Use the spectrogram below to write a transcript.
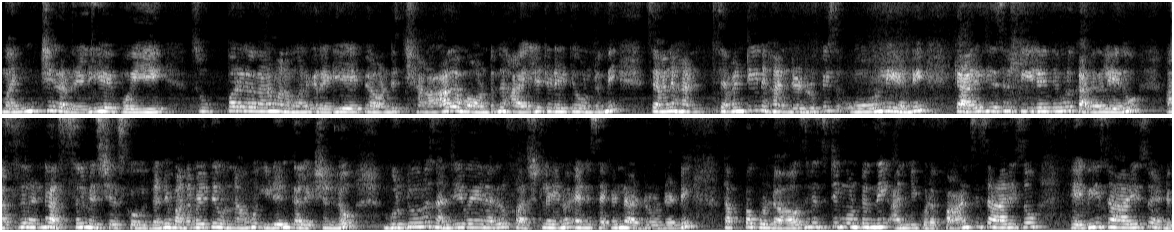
మంచిగా రెడీ అయిపోయి సూపర్గా కానీ మనం మనకి రెడీ అయిపోయామంటే చాలా బాగుంటుంది. హైలైటెడ్ అయితే ఉంటుంది. Seven hundred seventeen hundred rupees only అండి. క్యారీ చేసిన ఫీల్ అయితే కూడా కలగలేదు. అస్సలు అంటే అస్సలు మిస్ చేసుకోవద్దండి. మనమైతే ఉన్నాము ఇడెన్ కలెక్షన్లో Guntur Sanjeevaiah Nagar first line and second అడ్ రోడ్ అండి. తప్పకుండా హౌస్ విజిటింగ్ ఉంటుంది. అన్నీ కూడా fancy saris heavy saris and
